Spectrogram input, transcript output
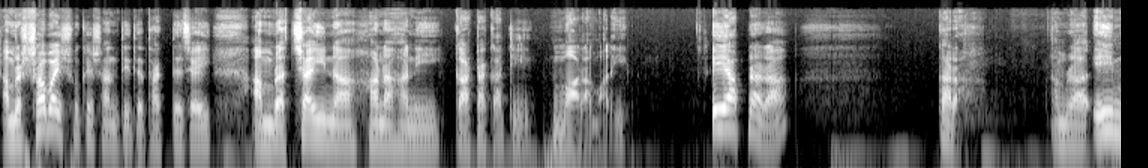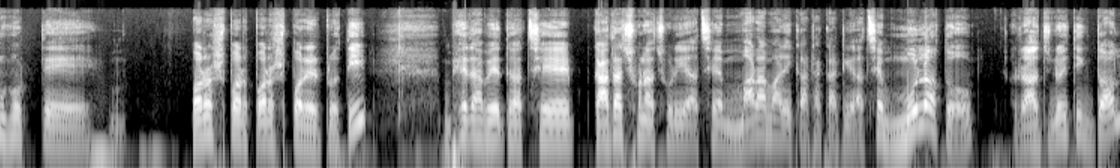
আমরা সবাই সুখে শান্তিতে থাকতে চাই। আমরা চাই না হানাহানি, কাটাকাটি, মারামারি। এই আপনারা কারা? আমরা এই মুহূর্তে পরস্পর পরস্পরের প্রতি ভেদাভেদ আছে, কাদা ছোঁড়াছুড়ি আছে, মারামারি, কাটাকাটি আছে। মূলত রাজনৈতিক দল,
